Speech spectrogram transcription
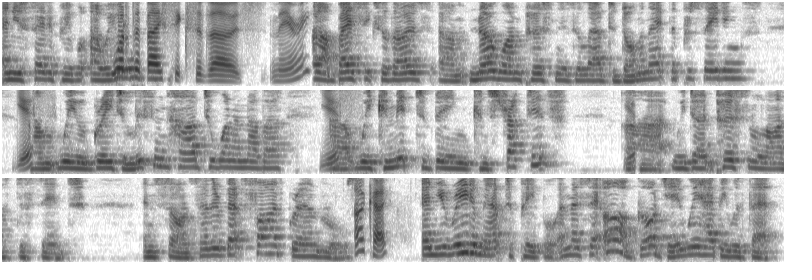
and you say to people, "Are we What are the basics of those, Mary? uh, basics of those. Um, no one person is allowed to dominate the proceedings. Yes, Um, we agree to listen hard to one another. yes, Uh, we commit to being constructive. Yep. Uh, we don't personalise dissent and so on. So there are about five ground rules. okay, And you read them out to people and they say, oh, God, yeah, we're happy with that.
